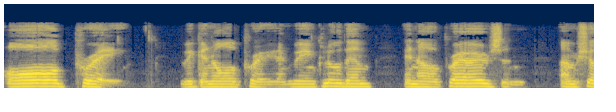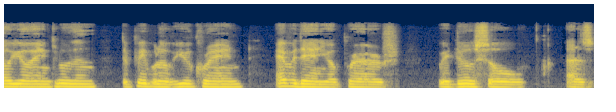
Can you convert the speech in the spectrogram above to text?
all pray. We can all pray, and we include them in our prayers. And I'm sure you're including the people of Ukraine every day in your prayers we do so as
